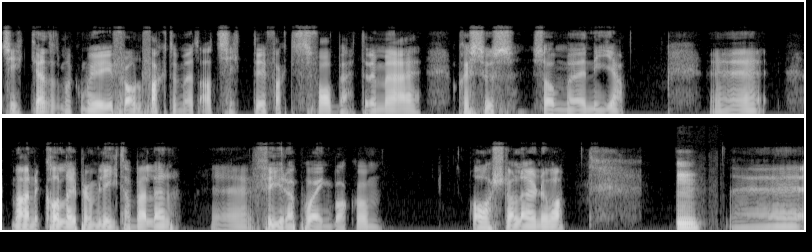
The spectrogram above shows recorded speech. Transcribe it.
tycker jag inte att man kommer ifrån faktumet att City faktiskt var bättre med Jesus som eh, nia. Eh, man kollar i Premier League-tabellen, eh, fyra poäng bakom Arsenal är det nu va? Mm. Eh,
